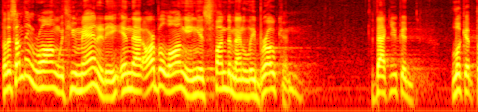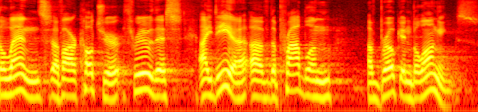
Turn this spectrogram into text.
But there's something wrong with humanity in that our belonging is fundamentally broken. In fact, you could look at the lens of our culture through this idea of the problem of broken belongings.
